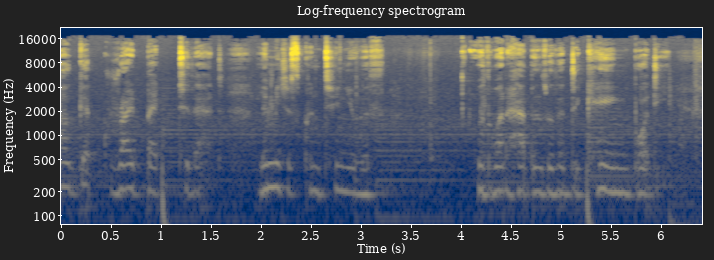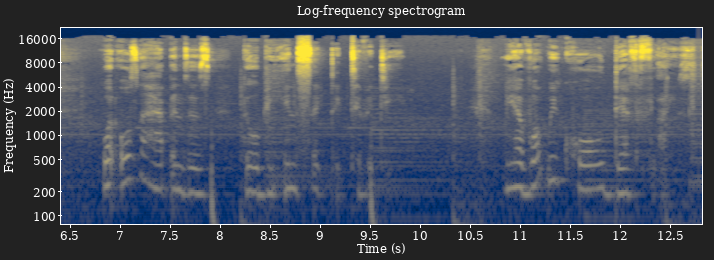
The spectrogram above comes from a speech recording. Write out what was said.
I'll get right back to that. Let me just continue with with what happens with a decaying body. What also happens is there will be insect activity we have what we call death flies.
